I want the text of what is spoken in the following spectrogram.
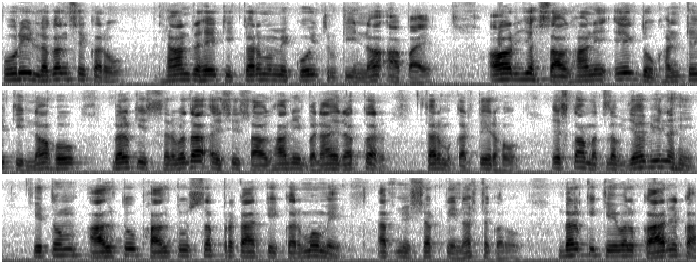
पूरी लगन से करो, ध्यान रहे कि कर्म में कोई त्रुटि न आ पाए। और यह सावधानी एक दो घंटे की न हो, बल्कि सर्वदा ऐसी सावधानी बनाए रखकर कर्म करते रहो। इसका मतलब यह भी नहीं कि तुम आलतू फालतू सब प्रकार के कर्मों में अपनी शक्ति नष्ट करो। बल्कि केवल कार्य का,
